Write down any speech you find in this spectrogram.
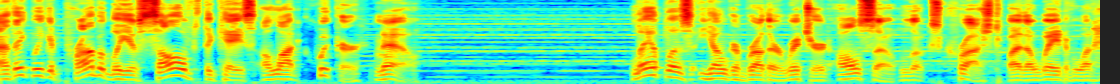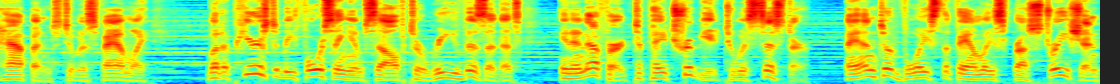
I think we could probably have solved the case a lot quicker now. Lamplugh's younger brother Richard also looks crushed by the weight of what happened to his family, but appears to be forcing himself to revisit it in an effort to pay tribute to his sister and to voice the family's frustration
